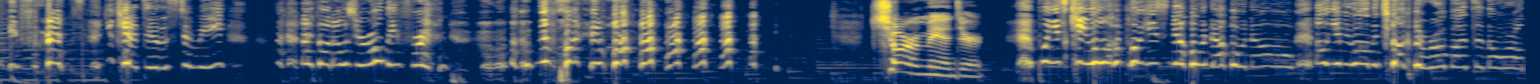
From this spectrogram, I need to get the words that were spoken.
only friends. You can't Charmander. Please, Killua, please, no, no, no. I'll give you all the chocolate robots in the world.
